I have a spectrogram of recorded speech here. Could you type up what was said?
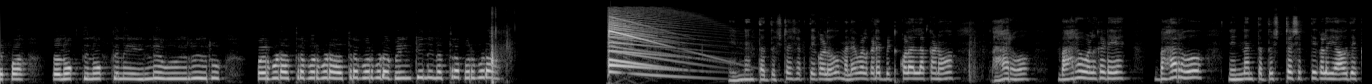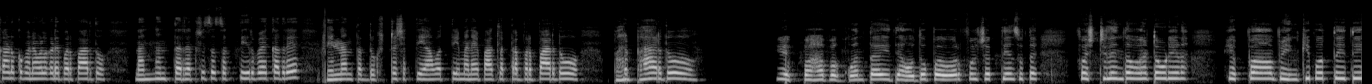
ಯಪ್ಪ, ನಾನು ಹೋಗ್ತೀನಿ ಹೋಗ್ತೀನಿ. ಇಲ್ಲೇ ಇರು ಇರು ಬರ್ಬೇಡ, ಹತ್ರ ಬರ್ಬೇಡ ಹತ್ರ ಬರ್ಬೇಡ. ಬೆಂಕಿ ನಿನ್ನ ಹತ್ರ ಬರ್ಬೇಡ. ನಿನ್ನಂಥ ದುಷ್ಟಶಕ್ತಿಗಳು ಮನೆ ಒಳಗಡೆ ಬಿಟ್ಕೊಳ್ಳಲ್ಲ ಕಣೋ. ಬಾರೋ ಬಾರೋ ಒಳಗಡೆ, ಬಾರೋ. ನಿನ್ನಂಥ ದುಷ್ಟಶಕ್ತಿಗಳು ಯಾವುದೇ ಕಾರಣಕ್ಕೂ ಮನೆ ಒಳಗಡೆ ಬರಬಾರ್ದು. ನನ್ನಂಥ ರಕ್ಷಿಸೋ ಶಕ್ತಿ ಇರಬೇಕಾದ್ರೆ ನಿನ್ನಂಥ ದುಷ್ಟಶಕ್ತಿ ಯಾವತ್ತಿ ಮನೆ ಬಾಗ್ಲ ಹತ್ರ ಬರಬಾರ್ದು. ಬರಬಾರ್ದು. ಯಪ್ಪ ಭಗವಂತ ಇದು ಯಾವುದೋ ಪವರ್ಫುಲ್ ಶಕ್ತಿ ಅನ್ಸುತ್ತೆ. ಫಸ್ಟ್ ಇಲ್ಲಿಂದ ಆಟ ಹೊಡೆಯೋಣ. ಯಪ್ಪ ಬೆಂಕಿ ಬತ್ತೈತಿ.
